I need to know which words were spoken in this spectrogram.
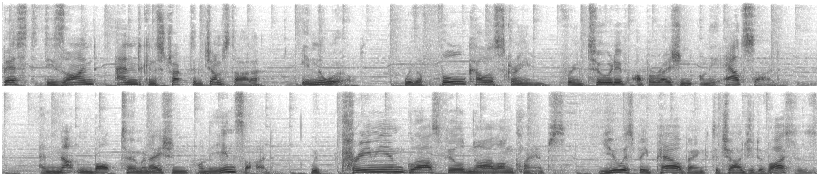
best designed and constructed jump starter in the world. With a full colour screen for intuitive operation on the outside and nut and bolt termination on the inside, with premium glass-filled nylon clamps, USB power bank to charge your devices,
